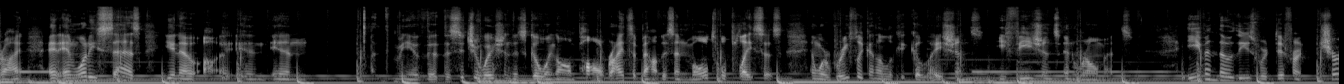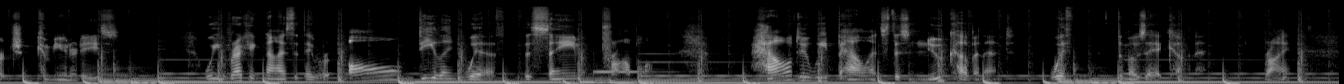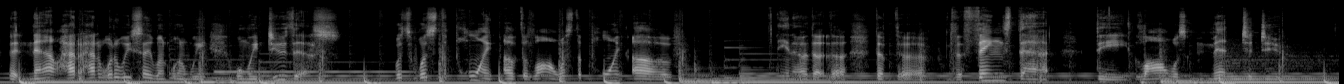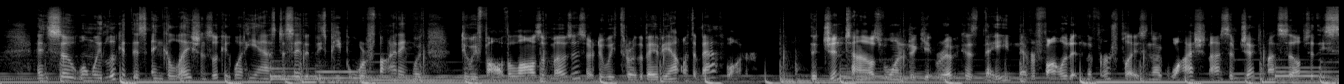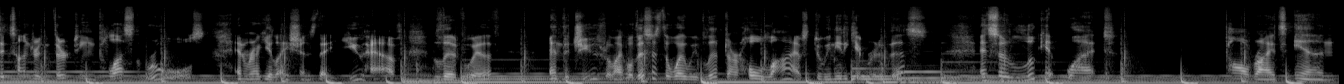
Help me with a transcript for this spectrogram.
right? And, and what he says, you know, uh, in, in you know the, the situation that's going on paul writes about this in multiple places. And we're briefly going to look at galatians ephesians and romans. Even though these were different church communities we recognize that they were all dealing with the same problem. How do we balance this new covenant with the mosaic covenant right that now how, how what do we say when, when we when we do this? What's what's the point of the law? What's the point of you know the the the the, the things that the law was meant to do? And so when we look at this in Galatians, look at what he has to say that these people were fighting with do we follow the laws of Moses or do we throw the baby out with the bathwater? The Gentiles wanted to get rid of because they never followed it in the first place. And like, why should I subject myself to these 613 plus rules and regulations that you have lived with and the Jews were like, well, this is the way we've lived our whole lives. Do we need to get rid of this? And so look at what Paul writes in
